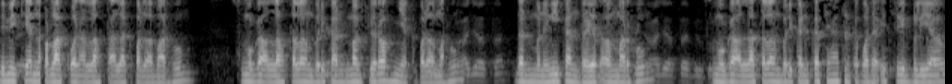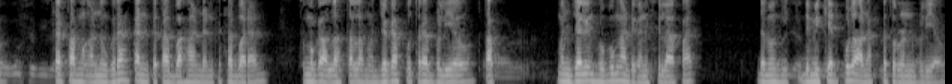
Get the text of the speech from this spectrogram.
Demikianlah perlakuan Allah Ta'ala kepada almarhum. Semoga Allah Ta'ala memberikan magfirahnya kepada almarhum dan meninggikan derajat almarhum. Semoga Allah Ta'ala memberikan kesehatan kepada istri beliau serta menganugerahkan ketabahan dan kesabaran. Semoga Allah Ta'ala menjaga putra beliau tetap menjalin hubungan dengan khilafat dan demikian pula anak keturunan beliau.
